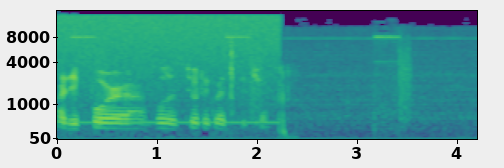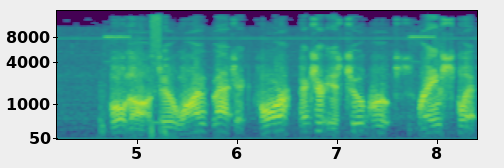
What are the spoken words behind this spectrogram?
Magic 4, uh, Bullet 2, request picture. Bulldog 2-1, Magic. 4, picture is two groups. Range split.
